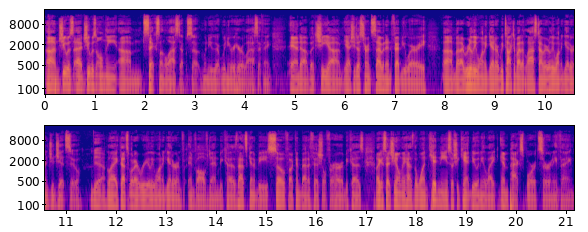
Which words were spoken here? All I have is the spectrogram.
um, she was uh, she was only um, six on the last episode when you when you were here last, I think. And uh, but she um, yeah she just turned seven in February. Um, but I really want to get her. We talked about it last time. I really want to get her in jujitsu. Yeah. like that's what I really want to get her in, involved in because that's going to be so fucking beneficial for her. Because like I said, she only has the one kidney, so she can't do any like impact sports or anything,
